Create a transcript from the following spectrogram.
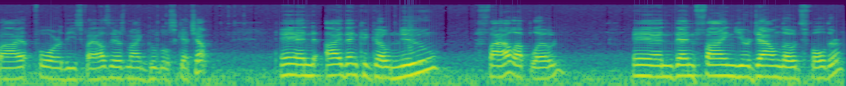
file for these files. There's my Google SketchUp. And I then could go New, File Upload, and then find your Downloads folder.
